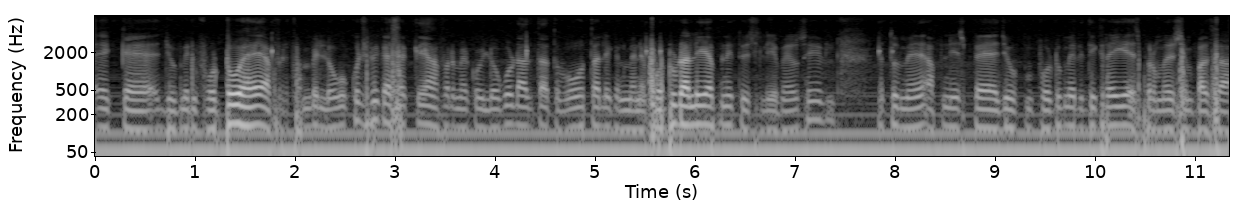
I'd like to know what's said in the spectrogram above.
एक, जो मेरी फ़ोटो है या फिर थंबनेल लोगो कुछ भी कह सकते हैं। यहाँ पर मैं कोई लोगो डालता तो वो होता, लेकिन मैंने फ़ोटो डाली है अपनी तो इसलिए मैं उसे तो मैं अपनी इस पर जो फ़ोटो मेरी दिख रही है, इस पर मुझे सिंपल सा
